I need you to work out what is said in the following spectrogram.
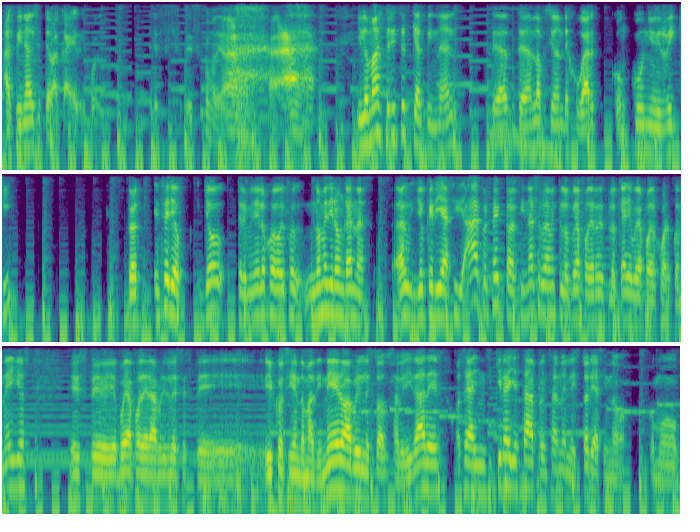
al final se te va a caer el juego. Es, como de... Ah, ah. Y lo más triste es que al final te, te dan la opción de jugar con Kunio y Ricky. Pero en serio, yo terminé el juego y no me dieron ganas. Yo quería así, ah, perfecto, al final seguramente los voy a poder desbloquear y voy a poder jugar con ellos este voy a poder abrirles este ir consiguiendo más dinero, abrirles todas sus habilidades, o sea, ni siquiera ya estaba pensando en la historia, sino como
